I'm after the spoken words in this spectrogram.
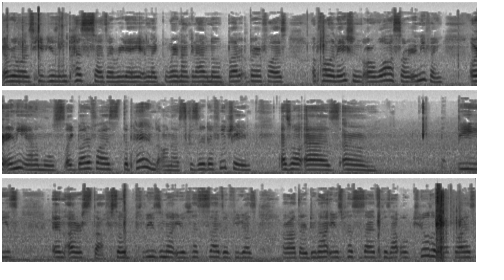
everyone's keep using pesticides every day and like we're not gonna have no butterflies or pollination or wasps or anything or any animals. Like butterflies depend on us because they're the food chain as well as um, bees and other stuff. So please do not use pesticides if you guys are out there. Do not use pesticides because that will kill the butterflies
